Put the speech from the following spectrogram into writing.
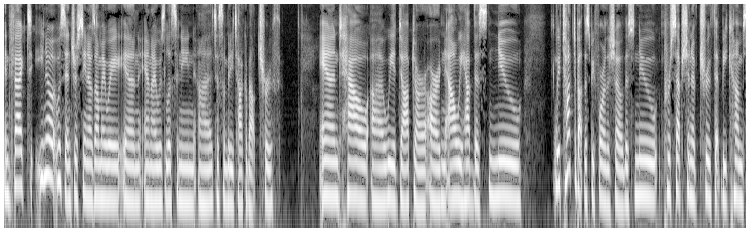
In fact, you know, it was interesting. I was on my way in and I was listening uh, to somebody talk about truth and how uh, we adopt our, our, now we have this new, we've talked about this before on the show, this new perception of truth that becomes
